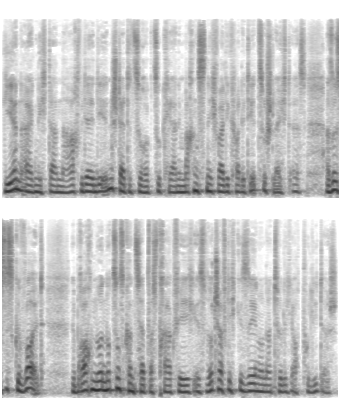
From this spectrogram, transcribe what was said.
gieren eigentlich danach, wieder in die Innenstädte zurückzukehren. Die machen es nicht, weil die Qualität zu schlecht ist. Also es ist gewollt. Wir brauchen nur ein Nutzungskonzept, was tragfähig ist, wirtschaftlich gesehen und natürlich auch politisch.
